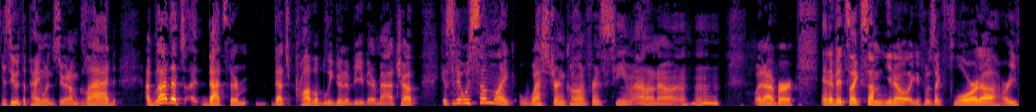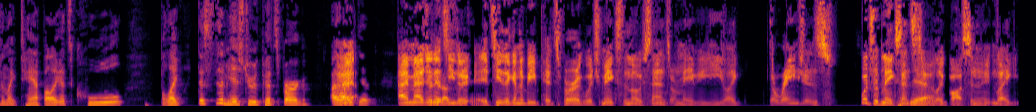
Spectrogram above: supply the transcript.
to see what the Penguins do, and I'm glad I'm glad that's that's their that's probably going to be their matchup because if it was some like Western Conference team, I don't know, whatever. And if it's like some, you know, like if it was like Florida or even like Tampa, like that's cool. But like this is some history with Pittsburgh. I liked it. I imagine it's either it's either going to be Pittsburgh, which makes the most sense, or maybe like the Rangers, which would make sense yeah. too, like Boston, like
